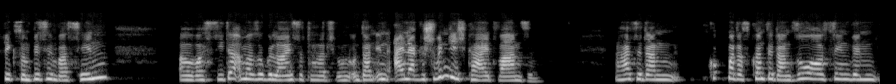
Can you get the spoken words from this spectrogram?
krieg so ein bisschen was hin. Aber was die da immer so geleistet hat und, und dann in einer Geschwindigkeit Wahnsinn. Dann hat sie dann guck mal, das könnte dann so aussehen, wenn,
